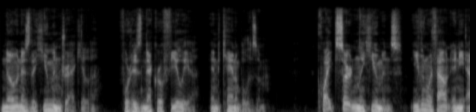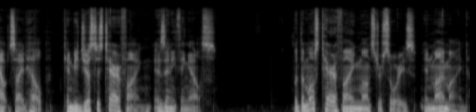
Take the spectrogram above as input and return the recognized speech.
known as the human Dracula, for his necrophilia and cannibalism. Quite certainly, humans, even without any outside help, can be just as terrifying as anything else. But the most terrifying monster stories, in my mind,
